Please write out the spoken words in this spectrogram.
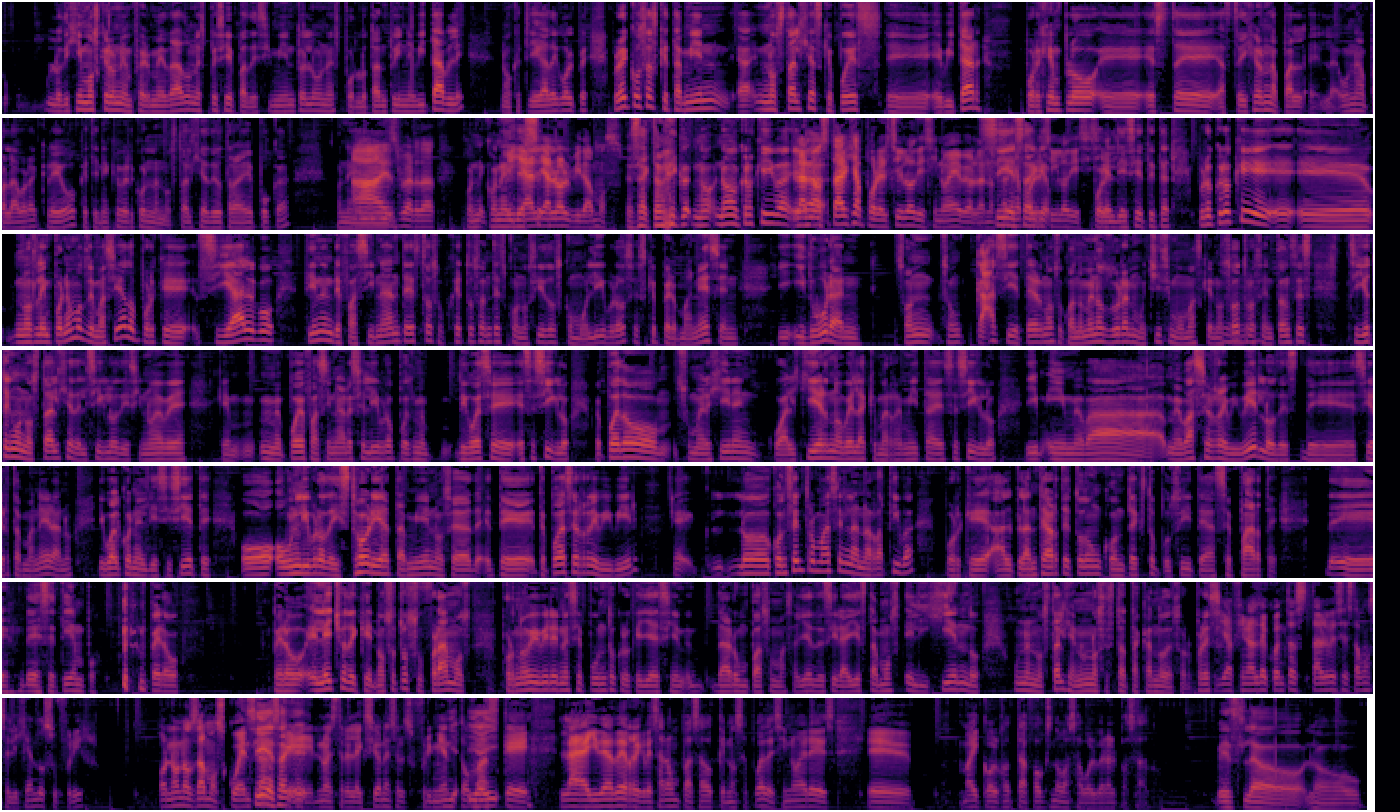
lo dijimos que era una enfermedad, una especie de padecimiento el lunes, por lo tanto inevitable, no que te llega de golpe. Pero hay cosas que también, hay nostalgias que puedes eh, evitar. Por ejemplo, eh, este, hasta dijeron una, pal- la- una palabra, creo, que tenía que ver con la nostalgia de otra época. Con el, Ah, es verdad. con, con el ya, ya lo olvidamos. Exactamente, no, no, creo que iba... La era- nostalgia por el siglo XIX o la Sí, nostalgia por el siglo XVII. por el 17 y tal. Pero creo que eh, eh, nos la imponemos demasiado porque si algo tienen de fascinante estos objetos antes conocidos como libros es que permanecen y, y duran. Son, son casi eternos o cuando menos duran muchísimo más que nosotros. Entonces, si yo tengo nostalgia del siglo XIX, que me puede fascinar ese libro, pues me digo ese, ese siglo, me puedo sumergir en cualquier novela que me remita a ese siglo y, y me va me va a hacer revivirlo de, de cierta manera, ¿no? Igual con el 17 o, o un libro de historia también, o sea, te, te puede hacer revivir. Eh, lo concentro más en la narrativa porque al plantearte todo un contexto, pues sí, te hace parte de, de ese tiempo. Pero pero el hecho de que nosotros suframos por no vivir en ese punto creo que ya es dar un paso más allá, es decir, ahí estamos eligiendo una nostalgia, no nos está atacando de sorpresa. Y a final de cuentas tal vez estamos eligiendo sufrir. O no nos damos cuenta Sí, esa- que eh, nuestra elección es el sufrimiento y más ahí- que la idea de regresar a un pasado que no se puede. Si no eres eh, Michael J. Fox no vas a volver al pasado. Es lo, lo,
